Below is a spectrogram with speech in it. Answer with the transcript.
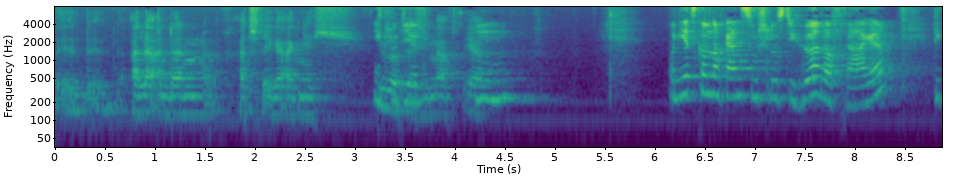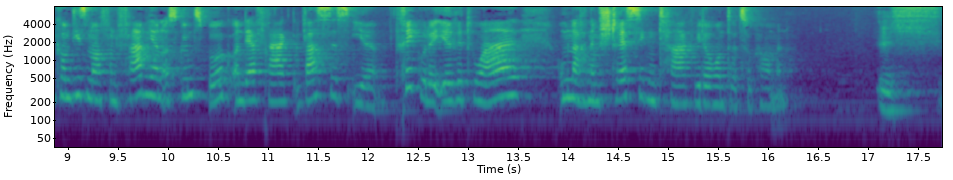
äh, alle anderen Ratschläge eigentlich inkludiert macht. Ja. Mhm. Und jetzt kommt noch ganz zum Schluss die Hörerfrage. Die kommt diesmal von Fabian aus Günzburg und der fragt, was ist Ihr Trick oder Ihr Ritual, um nach einem stressigen Tag wieder runterzukommen? Ich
